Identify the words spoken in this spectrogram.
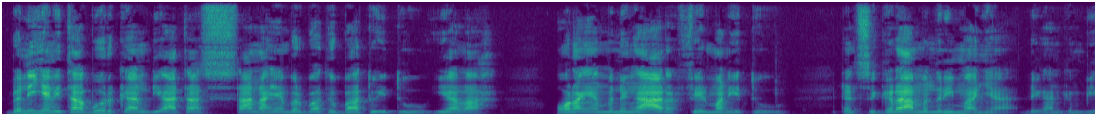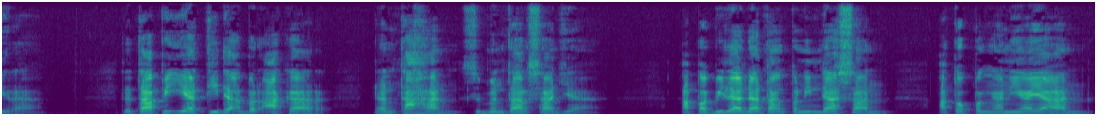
Benih yang ditaburkan di atas tanah yang berbatu-batu itu ialah orang yang mendengar firman itu dan segera menerimanya dengan gembira. Tetapi ia tidak berakar dan tahan sebentar saja. Apabila datang penindasan atau penganiayaan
